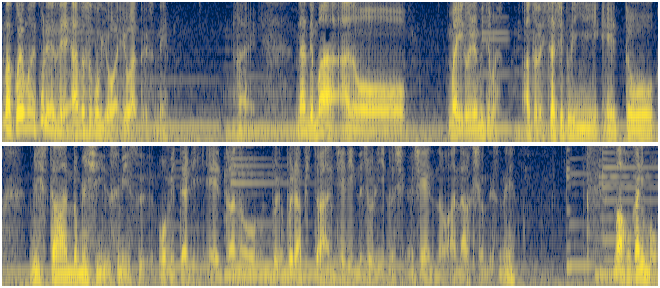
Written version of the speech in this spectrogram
まあこれもねこれはねあのすごく弱かったですね。はい、なんでまああのー、まあいろいろ見てます。あとね久しぶりにえっ、ー、と Mr. Mrs. Smith を見たり、えっ、ー、と、あのブラピとアンジェリーナ・ジョリーの主演のあのアクションですね。まあ他にも、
